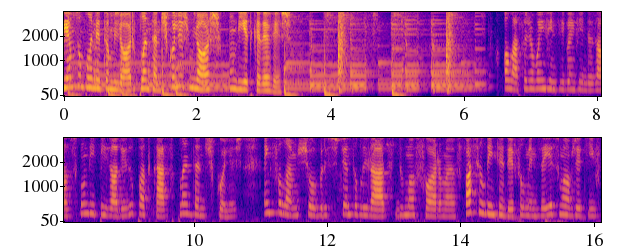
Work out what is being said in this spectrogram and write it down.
Criamos um planeta melhor plantando escolhas melhores um dia de cada vez. Olá, sejam bem-vindos e bem-vindas ao segundo episódio do podcast Plantando Escolhas, em que falamos sobre sustentabilidade de uma forma fácil de entender, pelo menos é esse o meu objetivo,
